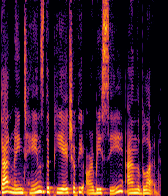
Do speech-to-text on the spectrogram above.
That maintains the pH of the RBC and the blood.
